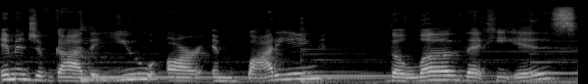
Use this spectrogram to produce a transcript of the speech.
image of God that you are embodying the love that He is.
